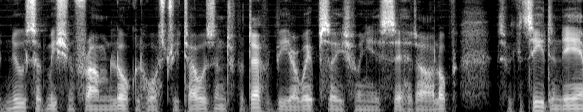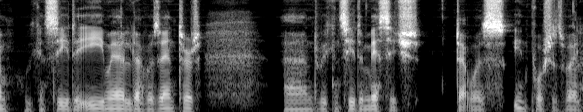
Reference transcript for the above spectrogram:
new submission from localhost 3000, but that would be your website when you set it all up. So we can see the name, we can see the email that was entered, and we can see the message that was input as well.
